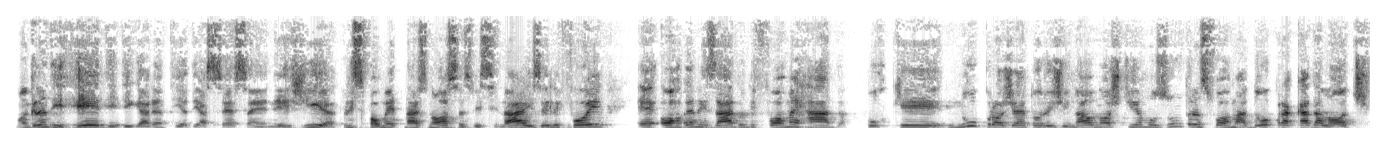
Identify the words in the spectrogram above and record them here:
uma grande rede de garantia de acesso à energia, principalmente nas nossas vicinais, ele foi é, organizado de forma errada porque no projeto original nós tínhamos um transformador para cada lote.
